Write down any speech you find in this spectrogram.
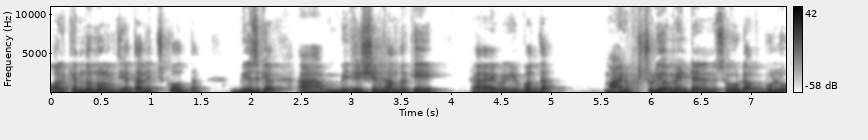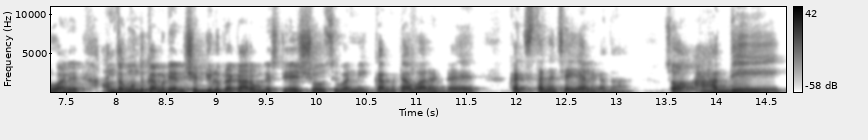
వాళ్ళ కింద ఉన్న వాళ్ళకి జీతాలు ఇచ్చుకోవద్దా? మ్యూజిక్ మ్యూజిషియన్స్ అందరికీ ఇవ్వద్దా? మా ఆయన స్టూడియో మెయింటెనెన్స్ డబ్బులు అని అంతకుముందు కమిటీ అని షెడ్యూల్ ప్రకారం ఉండే స్టేజ్ షోస్ ఇవన్నీ కమిట్ అవ్వాలంటే ఖచ్చితంగా చేయాలి కదా. సో అది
